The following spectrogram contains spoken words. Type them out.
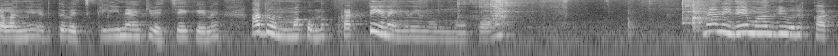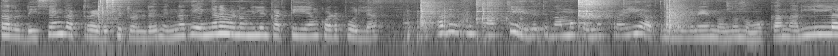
കളഞ്ഞ് എടുത്ത് വെച്ച് ക്ലീനാക്കി വെച്ചേക്കാണ്. അത് നമുക്കൊന്ന് കട്ട് ചെയ്യണം എങ്ങനെയെന്നൊന്ന് നോക്കാം. ഞാൻ ഇതേമാതിരി ഒരു കട്ടർ ഡിസൈൻ കട്ടർ എടുത്തിട്ടുണ്ട്. നിങ്ങൾക്ക് എങ്ങനെ വേണമെങ്കിലും കട്ട് ചെയ്യാൻ കുഴപ്പമില്ല. അത് കട്ട് ചെയ്തിട്ട് നമുക്കൊന്ന് ഫ്രൈ ആക്കുന്നത് എങ്ങനെയെന്നൊന്ന് നോക്കാം. നല്ല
